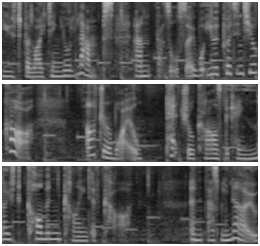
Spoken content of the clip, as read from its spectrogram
used for lighting your lamps, and that's also what you would put into your car. After a while, petrol cars became the most common kind of car. And as we know,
